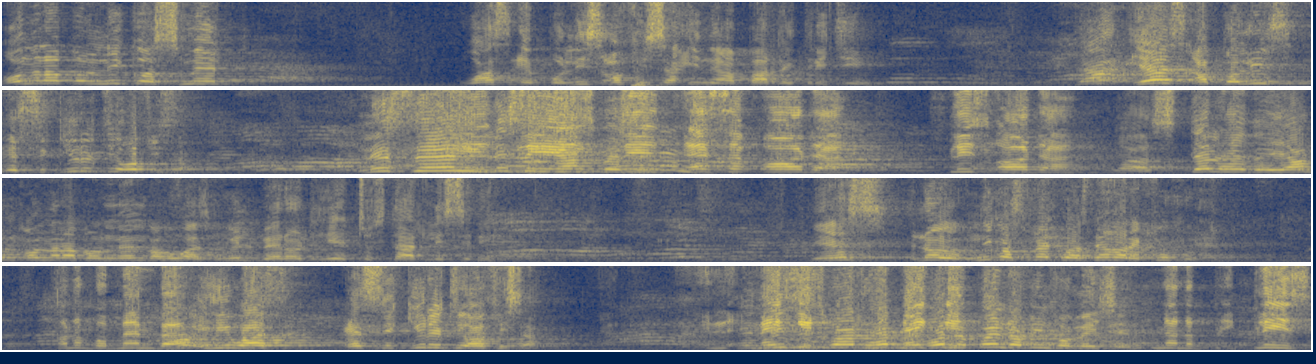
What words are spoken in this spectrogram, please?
Honorable Nico Smith was a police officer in the apartheid regime. Yeah, yes, a police, a security officer. Listen, Please, listen, please, young person. let's have order. Please order. Yes, tell her the young honorable member who was wheelbarrowed here to start listening. Yes? No, Nico Smith was never a Koevoet. Honorable No, member, he was a security officer. n- And make this is what happened on it, point of information. no, no, please,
